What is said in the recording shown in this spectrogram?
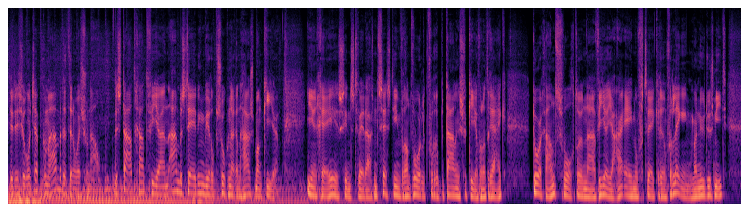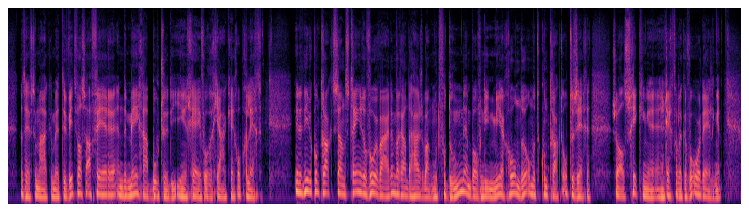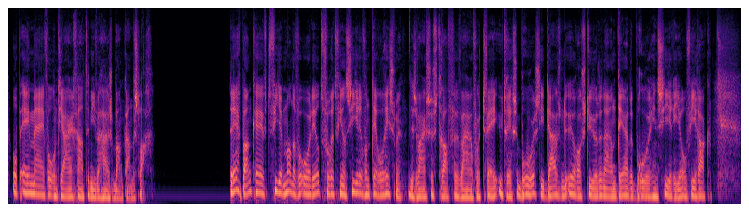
Dit is Jeroen Tjepkema met het NOS Journaal. De staat gaat via een aanbesteding weer op zoek naar een huisbankier. ING is sinds 2016 verantwoordelijk voor het betalingsverkeer van het Rijk. Doorgaans volgt er na vier jaar één of twee keer een verlenging, maar nu dus niet. Dat heeft te maken met de witwasaffaire en de megaboete die ING vorig jaar kreeg opgelegd. In het nieuwe contract staan strengere voorwaarden waaraan de huisbank moet voldoen... en bovendien meer gronden om het contract op te zeggen... zoals schikkingen en rechterlijke veroordelingen. Op 1 mei volgend jaar gaat de nieuwe huisbank aan de slag. De rechtbank heeft vier mannen veroordeeld voor het financieren van terrorisme. De zwaarste straffen waren voor twee Utrechtse broers... die duizenden euro stuurden naar een derde broer in Syrië of Irak.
